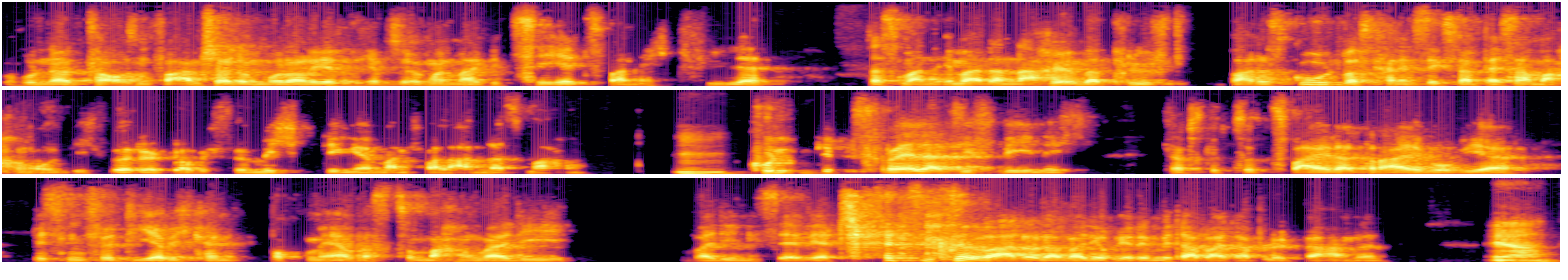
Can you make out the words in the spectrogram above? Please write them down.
hunderttausend Veranstaltungen moderiert hast, ich habe es irgendwann mal gezählt, es waren echt viele, dass man immer dann nachher überprüft, war das gut, was kann ich nächstes Mal besser machen? Und ich würde, glaube ich, für mich Dinge manchmal anders machen. Mhm. Kunden gibt es relativ wenig. Ich glaube, es gibt so zwei oder drei, wo wir wissen, für die habe ich keinen Bock mehr, was zu machen, weil die, weil die nicht sehr wertschätzend waren oder weil die auch ihre Mitarbeiter blöd behandeln. Ja,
